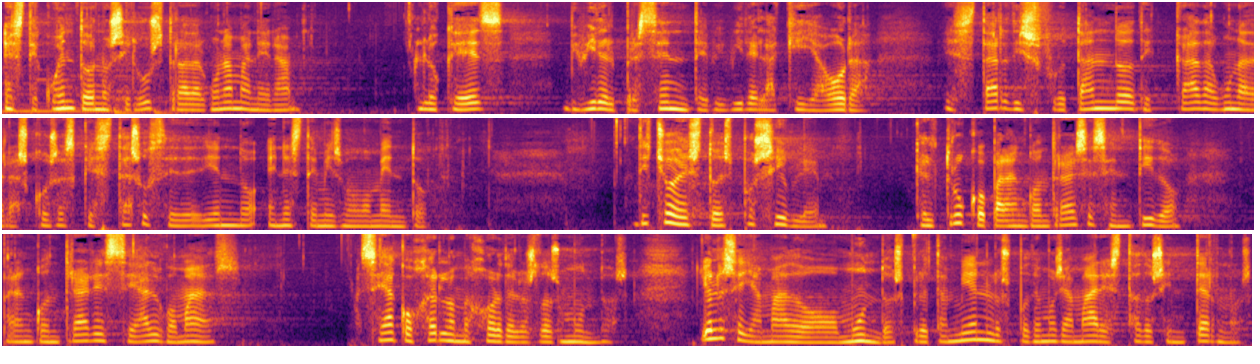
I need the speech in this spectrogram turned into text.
Este cuento nos ilustra de alguna manera lo que es vivir el presente, vivir el aquí y ahora, estar disfrutando de cada una de las cosas que está sucediendo en este mismo momento. Dicho esto, es posible el truco para encontrar ese sentido, para encontrar ese algo más, sea coger lo mejor de los dos mundos. Yo los he llamado mundos, pero también los podemos llamar estados internos,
